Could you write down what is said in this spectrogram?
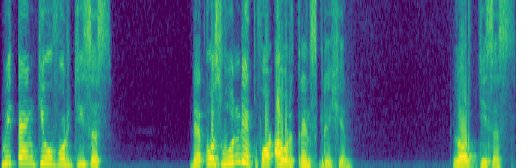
We thank you for Jesus that was wounded for our transgression. Lord Jesus,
